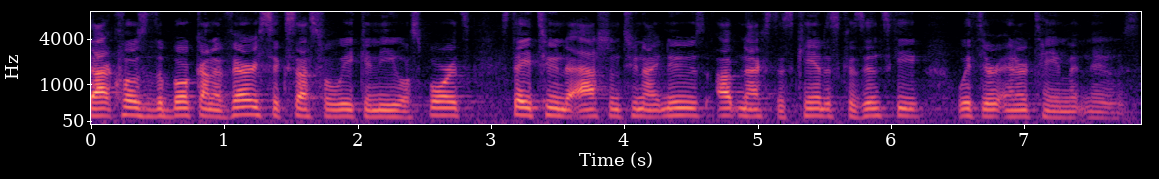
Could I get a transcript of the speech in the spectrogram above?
That closes the book on a very successful week in Eagle sports. Stay tuned to Ashland Tonight News. Up next is Candace Kaczynski with your entertainment news.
